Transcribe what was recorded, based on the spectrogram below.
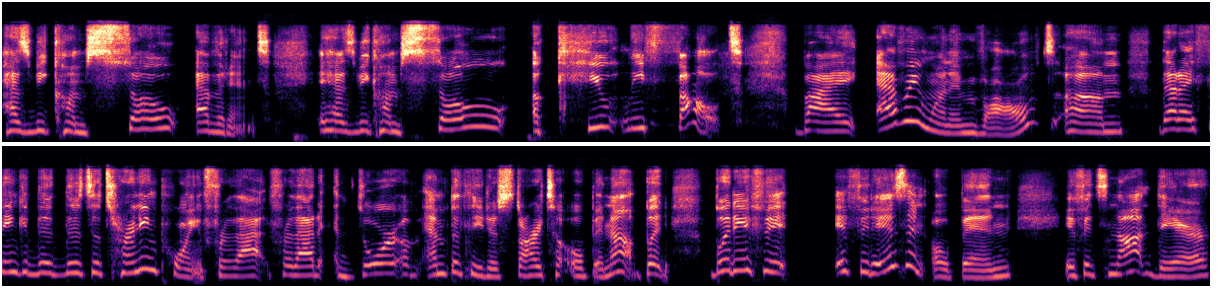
has become so evident. It has become so acutely felt by everyone involved um, that i think that there's a turning point for that for that door of empathy to start to open up. But but if it if it isn't open, if it's not there,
